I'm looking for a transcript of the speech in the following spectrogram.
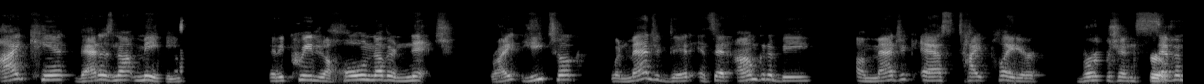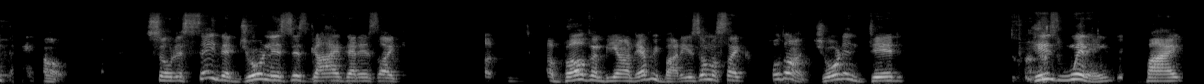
I can't, that is not me. And he created a whole nother niche, right? He took what Magic did and said, I'm going to be a Magic S type player version True. 7.0. So to say that Jordan is this guy that is like above and beyond everybody is almost like, hold on, Jordan did his winning by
